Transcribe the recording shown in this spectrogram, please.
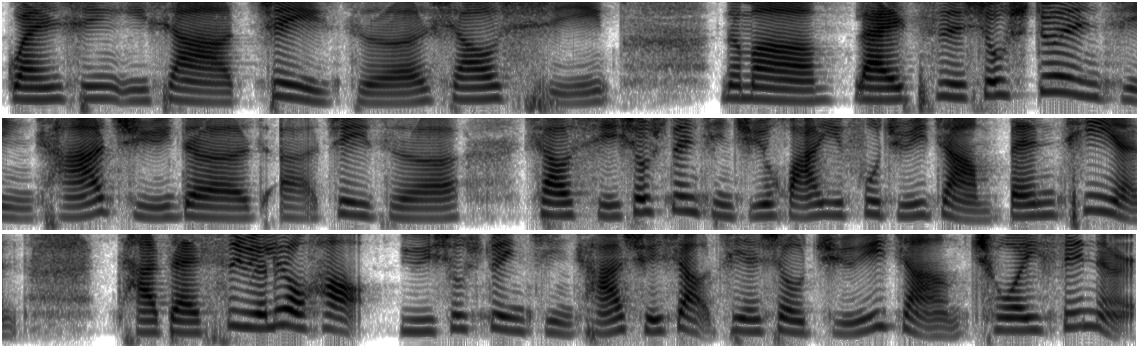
关心一下这则消息。那么，来自休斯顿警察局的呃这则消息，休斯顿警局华裔副局长 Ben Tian，他在四月六号于休斯顿警察学校接受局长 Troy Finner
